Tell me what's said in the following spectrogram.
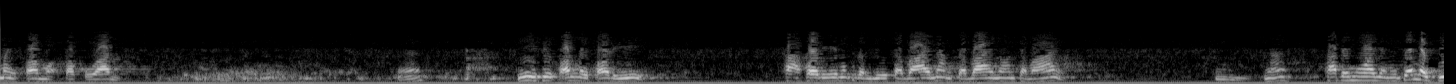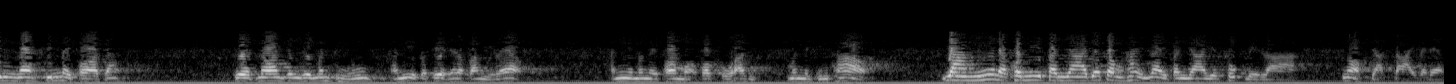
ไม่พอเหมาะพอควรนี่คือของไม่พอดี ถ้าพอดีมันก็ต้องอยู่สบาย นั่งสบายนอนสบายนะถ้าไปมัวอย่างนี้จะไม่กินนะกินไม่พอจ้ะ เกิดนอนจนถึงมันถึง อันนี้ประเทศนี้เราฟังอยู่แล้ว อันนี้มันไม่พอเหมาะพอควรมันไม่กินข้าว อย่างนี้นะคนมีปัญญาจะต้องให้ไล่ปัญญาอยู่ทุกเวลา นอกจากตายไปแล้ว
